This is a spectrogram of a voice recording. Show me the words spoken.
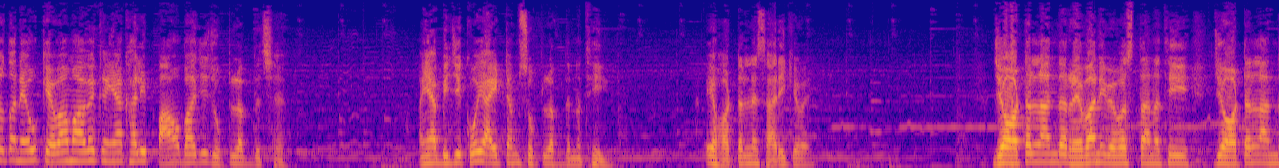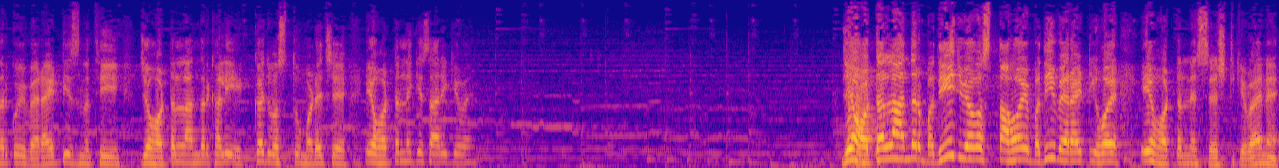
જો તને એવું કહેવામાં આવે કે અહીંયા ખાલી પાવભાજી જ ઉપલબ્ધ છે. અહીંયા બીજી કોઈ આઈટમ્સ ઉપલબ્ધ નથી. એ હોટલને સારી કહેવાય. જે હોટલના અંદર રહેવાની વ્યવસ્થા નથી, જે હોટલના અંદર કોઈ વેરાયટીઝ નથી, જે હોટલના અંદર ખાલી એક જ વસ્તુ મળે છે, એ હોટલને કે સારી કહેવાય? જે હોટલના અંદર બધી જ વ્યવસ્થા હોય, બધી વેરાયટી હોય, એ હોટલને શ્રેષ્ઠ કહેવાય ને.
